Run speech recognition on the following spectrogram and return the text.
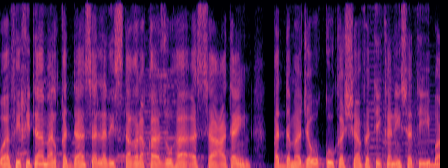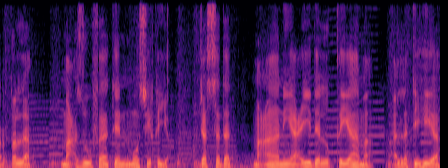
وفي ختام القداس الذي استغرق زهاء الساعتين قدم جوق كشافة كنيسة برطلة معزوفات موسيقية جسدت معاني عيد القيامة التي هي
